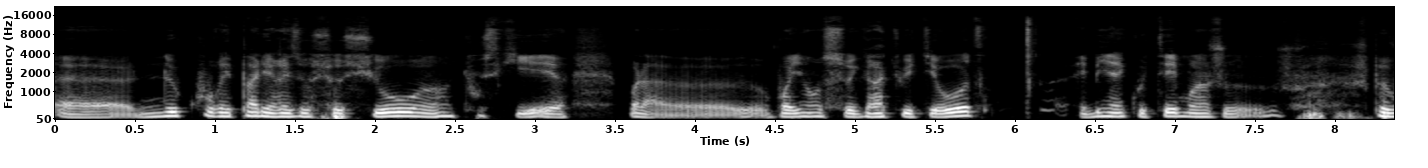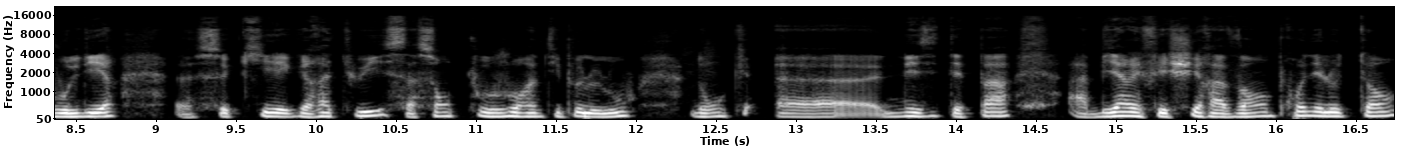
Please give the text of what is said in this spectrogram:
Euh, ne courez pas les réseaux sociaux, hein, tout ce qui est voilà euh, voyance gratuite et autres. Eh bien, écoutez, moi, je, je, peux vous le dire, euh, ce qui est gratuit, ça sent toujours un petit peu le loup. Donc, euh, n'hésitez pas à bien réfléchir avant. Prenez le temps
